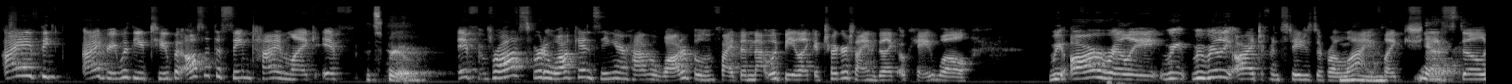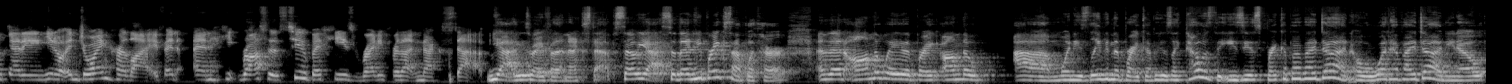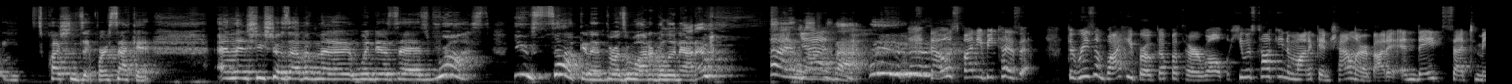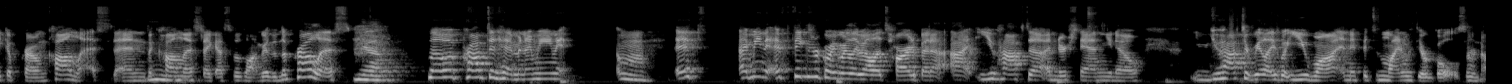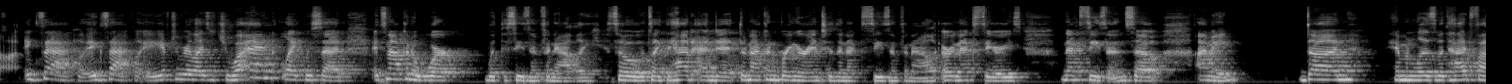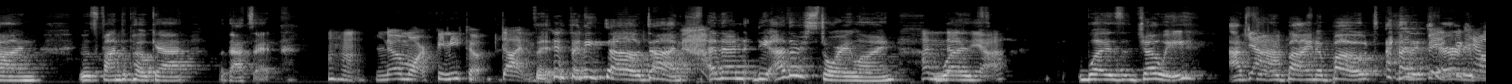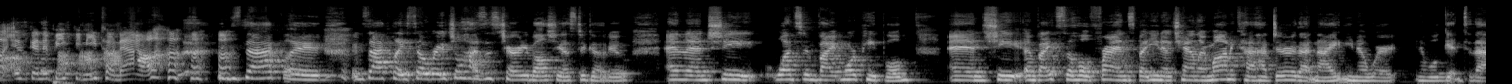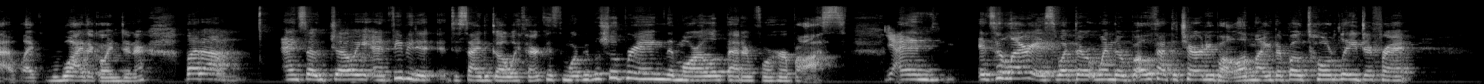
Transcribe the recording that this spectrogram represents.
I think I agree with you too, but also at the same time, like if it's true. If Ross were to walk in seeing her have a water balloon fight, then that would be like a trigger sign to be like, okay, well, we are really we, we really are at different stages of our mm-hmm. life like she's yeah. still getting you know enjoying her life and and he, ross is too but he's ready for that next step yeah he's ready for that next step so yeah so then he breaks up with her and then on the way to break on the um, when he's leaving the breakup, he was like, that was the easiest breakup have I done? Or what have I done? You know, he questions it for a second. And then she shows up in the window and says, Ross, you suck. And then throws a water balloon at him. I yes. love that. that was funny because the reason why he broke up with her, well, he was talking to Monica and Chandler about it, and they said to make a pro and con list. And the mm. con list, I guess, was longer than the pro list. Yeah. So it prompted him. And I mean, um, it's, I mean, if things were going really well, it's hard, but uh, you have to understand, you know, you have to realize what you want and if it's in line with your goals or not. Exactly, exactly. You have to realize what you want. And like we said, it's not going to work with the season finale. So it's like they had to end it. They're not going to bring her into the next season finale or next series, next season. So, I mean, done. Him and Elizabeth had fun. It was fun to poke at, but that's it. Mm-hmm. No more. Finito. Done. Finito. Done. And then the other storyline was yeah. was Joey accidentally yeah. buying a boat at a charity account ball. is going to be finito now. exactly, exactly. So Rachel has this charity ball she has to go to, and then she wants to invite more people, and she invites the whole friends. But you know, Chandler and Monica have dinner that night. You know, where you know we'll get into that, like why they're going to dinner. But um, and so Joey and Phoebe d- decide to go with her because the more people she'll bring, the more it'll look better for her boss. Yeah. And it's hilarious what they're when they're both at the charity ball. I'm like, they're both totally different.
